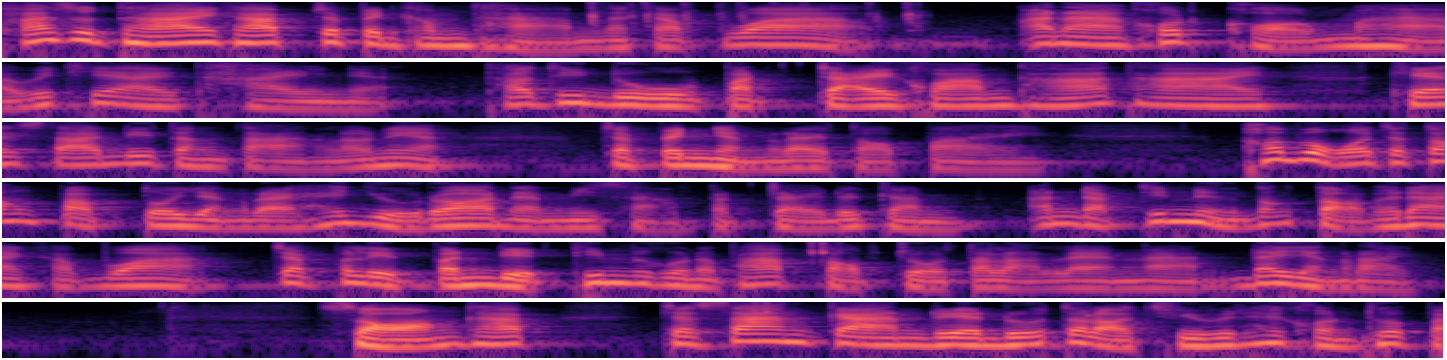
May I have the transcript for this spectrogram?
part สุดท้ายครับจะเป็นคำถามนะครับว่า อนาคตของมหาวิทยาลัยไทยเนี่ยเท่าที่ดูปัจจัยความท้าทาย case study ต่างๆ แล้วเนี่ยจะเป็นอย่างไรต่อไป เขาบอกว่าจะต้องปรับตัวอย่างไรให้อยู่รอดเนี่ยมี 3 ปัจจัยด้วยกัน อันดับที่ 1 ต้องตอบให้ได้ครับว่าจะผลิตบัณฑิตที่มีคุณภาพตอบโจทย์ตลาดแรงงานได้อย่างไร 2. ครับจะสร้างการเรียนรู้ตลอดชีวิตให้คนทั่วไป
